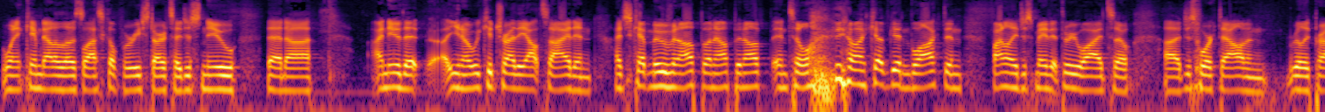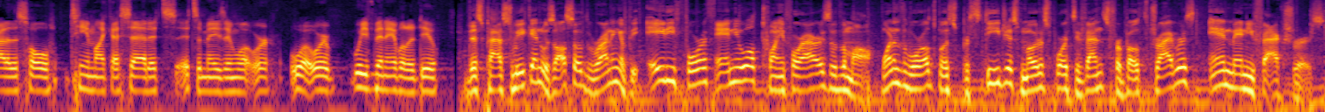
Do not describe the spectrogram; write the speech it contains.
when it came down to those last couple of restarts, I just knew that uh, I knew that uh, you know we could try the outside, and I just kept moving up and up and up until you know I kept getting blocked, and finally just made it three wide. So uh, it just worked out, and really proud of this whole team. Like I said, it's it's amazing what we're what we're we've been able to do. This past weekend was also the running of the 84th annual 24 Hours of Le Mans, one of the world's most prestigious motorsports events for both drivers and manufacturers.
